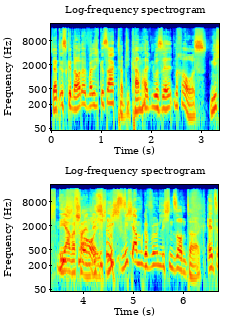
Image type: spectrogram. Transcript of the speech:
das ist genau das, was ich gesagt habe. Die kam halt nur selten raus. Nicht, nicht Ja, wahrscheinlich. Nicht, nicht am gewöhnlichen Sonntag. es,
